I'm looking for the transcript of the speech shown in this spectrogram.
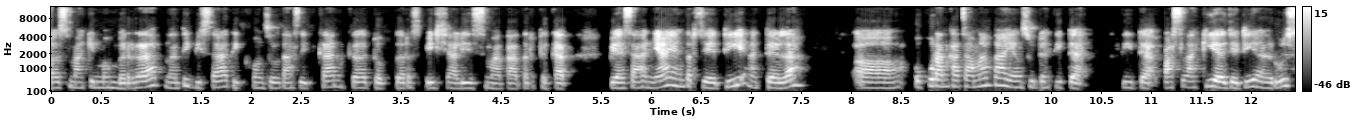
uh, semakin memberat, nanti bisa dikonsultasikan ke dokter spesialis mata terdekat. Biasanya yang terjadi adalah uh, ukuran kacamata yang sudah tidak tidak pas lagi ya, jadi harus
